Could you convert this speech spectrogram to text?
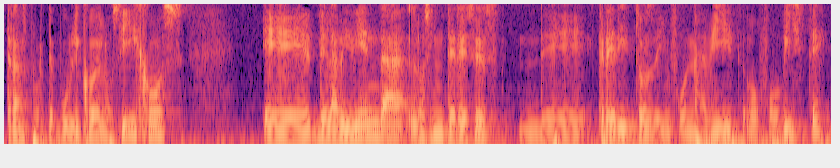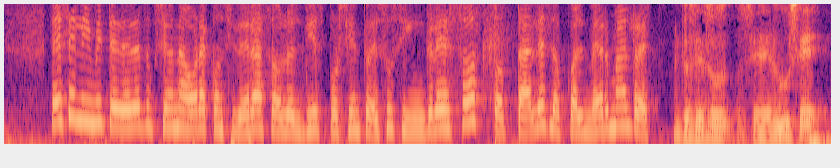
transporte público de los hijos, eh, de la vivienda, los intereses de créditos de Infonavit o Fobiste. Ese límite de deducción ahora considera solo el 10% de sus ingresos totales, lo cual merma el resto. Entonces eso se deduce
